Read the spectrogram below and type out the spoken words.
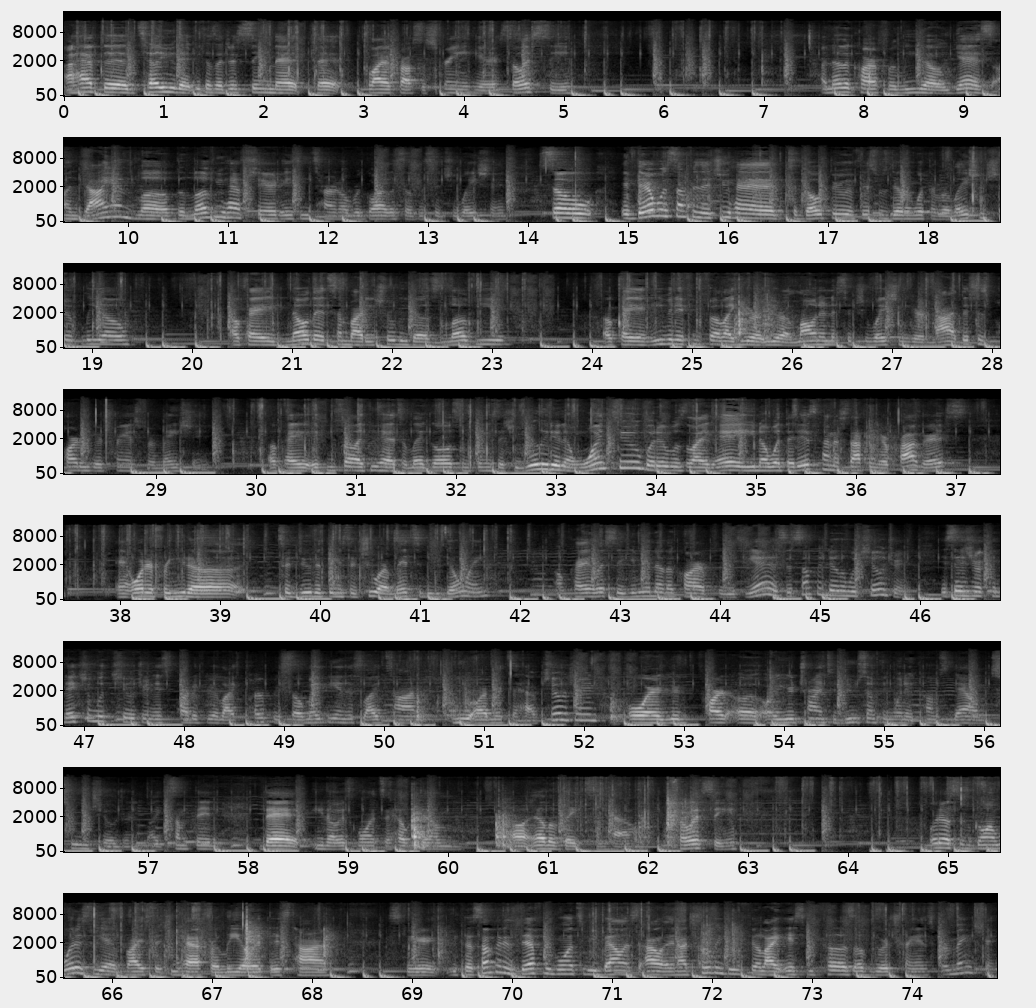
I have to tell you that because I just seen that that fly across the screen here. So let's see. Another card for Leo. Yes, undying love. The love you have shared is eternal, regardless of the situation. So, if there was something that you had to go through, if this was dealing with a relationship, Leo, Okay, know that somebody truly does love you. Okay, and even if you feel like you're you're alone in a situation, you're not. This is part of your transformation. Okay, if you felt like you had to let go of some things that you really didn't want to, but it was like, hey, you know what, that is kind of stopping your progress in order for you to to do the things that you are meant to be doing. Okay, let's see. Give me another card, please. Yes, it's something dealing with children. It says your connection with children is part of your life purpose. So maybe in this lifetime you are meant to have children, or you're part of, or you're trying to do something when it comes down to children, like something that you know is going to help them uh, elevate somehow. So let's see. What else is going? What is the advice that you have for Leo at this time? Spirit because something is definitely going to be balanced out, and I truly do feel like it's because of your transformation.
